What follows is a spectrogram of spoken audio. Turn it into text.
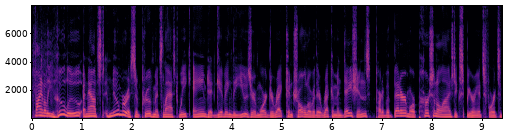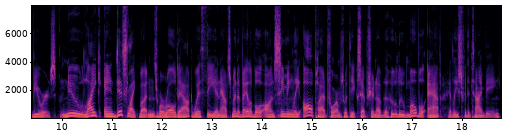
Finally, Hulu announced numerous improvements last week aimed at giving the user more direct control over their recommendations, part of a better, more personalized experience for its viewers. New like and dislike buttons were rolled out with the announcement available on seemingly all platforms with the exception of the Hulu mobile app, at least for the time being.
